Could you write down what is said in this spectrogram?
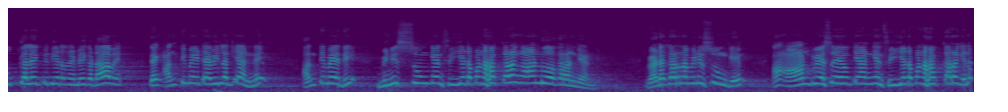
පුද්ගලයෙක් විදියට මේකට ආවේ. දැන් අන්තිමේට ඇවිල්ලා කියන්නේ අන්තිමේදී මිනිස්සුන්ගෙන් 150ක් කරන් ආණ්ඩුව කරන්න යන්නේ. වැඩ කරන මිනිස්සුන්ගෙන් ආණ්ඩුවේ සේවකයන්ගෙන් 150ක් අරගෙන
